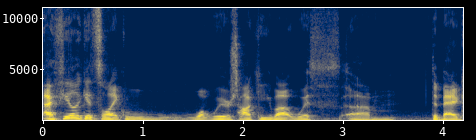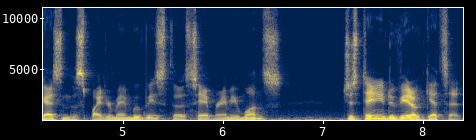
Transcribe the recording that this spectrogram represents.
I feel like it's like what we were talking about with um, the bad guys in the Spider-Man movies, the Sam Raimi ones. Just Danny DeVito gets it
